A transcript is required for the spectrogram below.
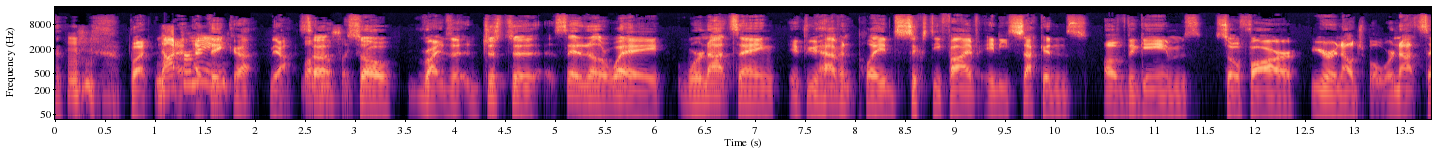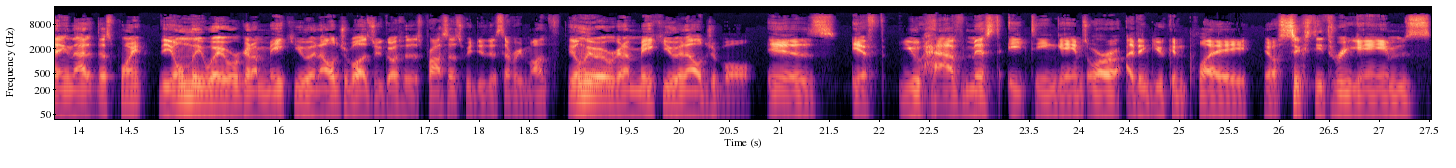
but not for I, me. I think, uh, yeah. Well, so, so, right. Just to say it another way, we're not saying if you haven't played 65, 80 seconds of the games so far, you're ineligible. We're not saying that at this point. The only way we're going to make you ineligible as we go through this process, we do this every month. The only way we're going to make you ineligible is if you have missed 18 games, or I think you can play, you know, 63 games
